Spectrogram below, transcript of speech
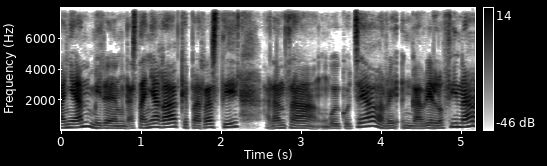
gainean miren Gaztainaga, Keparrasti, Arantza Goikoetxea, Gabriel Ozina,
